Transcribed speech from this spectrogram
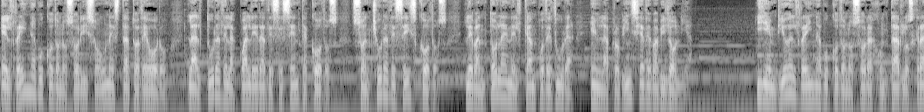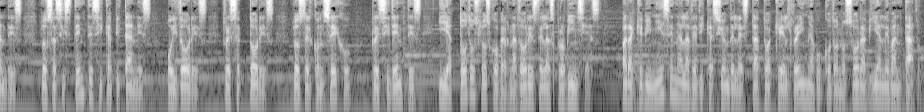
El rey Nabucodonosor hizo una estatua de oro, la altura de la cual era de 60 codos, su anchura de 6 codos, levantóla en el campo de Dura, en la provincia de Babilonia. Y envió el rey Nabucodonosor a juntar los grandes, los asistentes y capitanes, oidores, receptores, los del consejo, presidentes, y a todos los gobernadores de las provincias, para que viniesen a la dedicación de la estatua que el rey Nabucodonosor había levantado.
